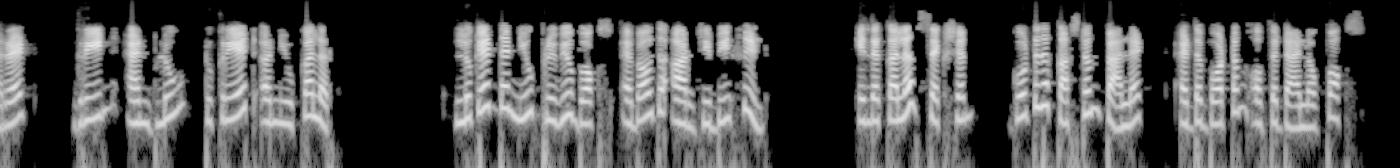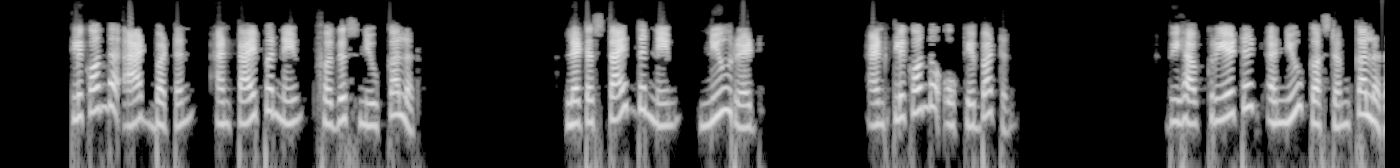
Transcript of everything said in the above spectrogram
red, green and blue to create a new color. Look at the new preview box above the RGB field. In the Colors section, go to the Custom palette at the bottom of the dialog box. Click on the Add button and type a name for this new color. Let us type the name New Red and click on the OK button. We have created a new custom color.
